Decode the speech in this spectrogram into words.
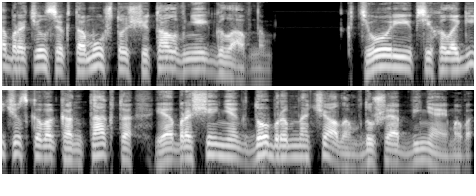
обратился к тому, что считал в ней главным – к теории психологического контакта и обращения к добрым началам в душе обвиняемого,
